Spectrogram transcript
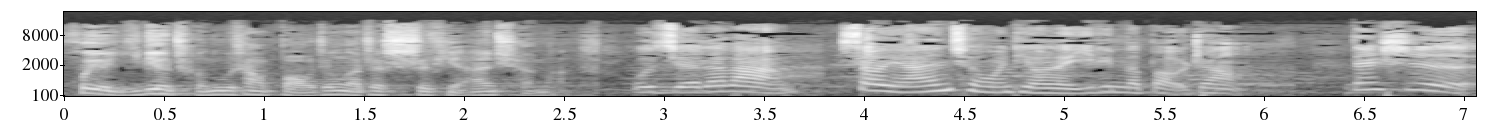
会有一定程度上保证了这食品安全嘛？我觉得吧，校园安全问题有了一定的保障，但是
